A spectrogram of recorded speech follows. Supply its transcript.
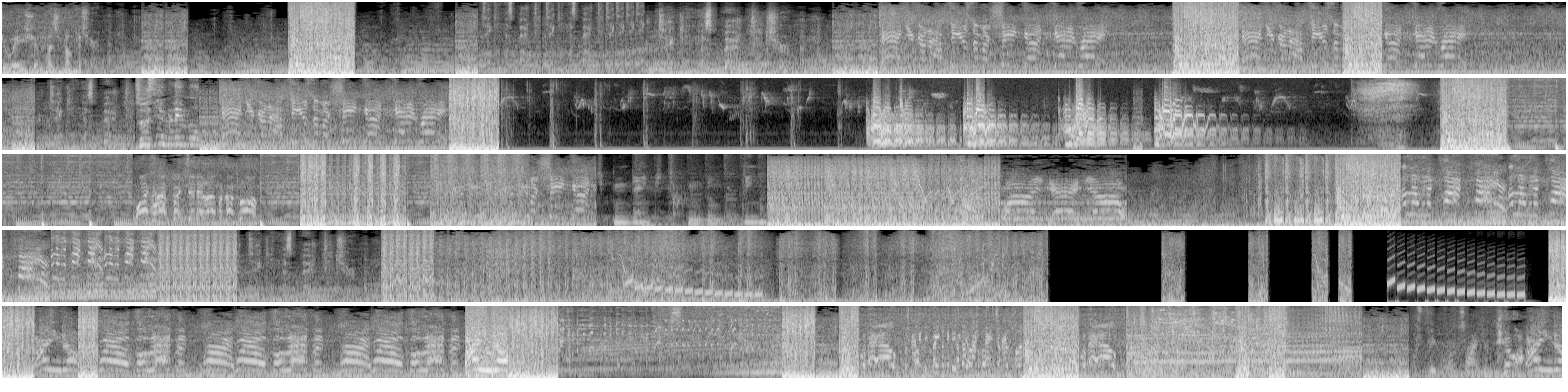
situation has not Germany. Taking us back, taking us back, taking, taking, taking us back to Germany. Dad, you're gonna have to use the machine gun! Get it ready! Dad, you're gonna have to use the machine gun! Get it ready! Taking us back to Deuxième 快接电，来分大车 know! 12, 11, 10! 12, 11, 10! 12, 11, I know! Help! Help! These people are trying to kill us! I know!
